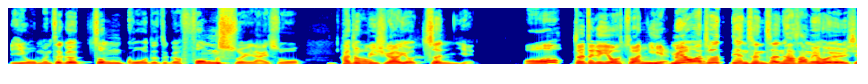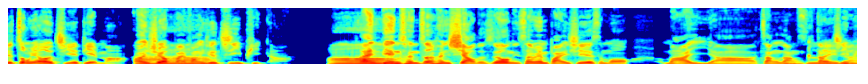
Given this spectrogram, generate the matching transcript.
以我们这个中国的这个风水来说，它就必须要有阵眼。哦，对，这个也有专眼。没有啊，就是炼成阵，它上面会有一些重要的节点嘛，那你需要摆放一些祭品啊。啊，那你炼成阵很小的时候，你上面摆一些什么？蚂蚁啊，蟑螂当祭品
